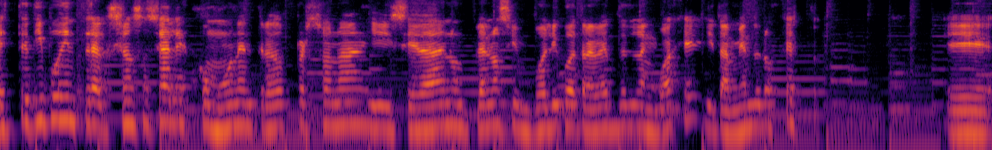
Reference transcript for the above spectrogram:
Este tipo de interacción social es común entre dos personas y se da en un plano simbólico a través del lenguaje y también de los gestos. Eh,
